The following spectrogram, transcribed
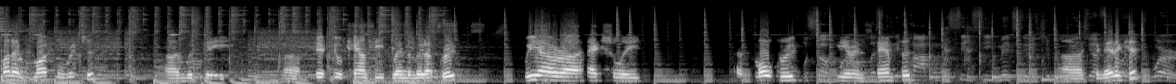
My name's Michael Richards. I'm with the uh, Fairfield County Blender Meetup Group. We are uh, actually a small group here in Stamford, uh, Connecticut. My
